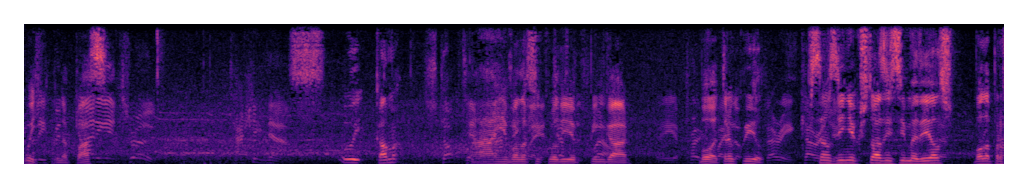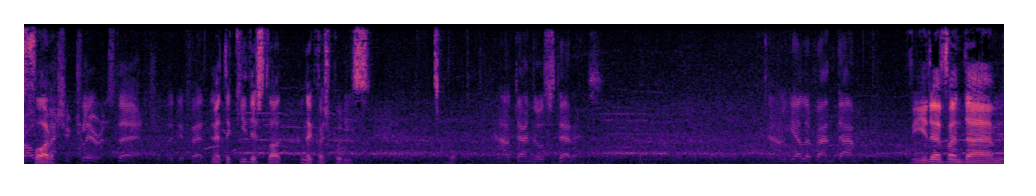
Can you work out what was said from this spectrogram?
Ui, ainda passe. Ui, calma. Ai, a bola ficou ali a pingar. Boa, tranquilo. Pressãozinha gostosa em cima deles. Bola para fora. Mete aqui deste lado. Onde é que vais pôr isso? Vira Van Damme.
